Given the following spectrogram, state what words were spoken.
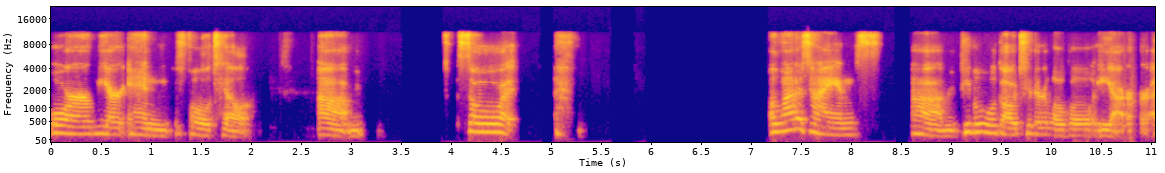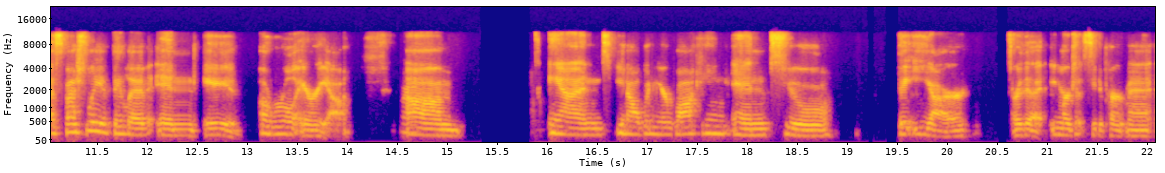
or we are in full tilt. Um, so a lot of times um, people will go to their local ER, especially if they live in a, a rural area. Right. Um, and, you know, when you're walking into the ER or the emergency department,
